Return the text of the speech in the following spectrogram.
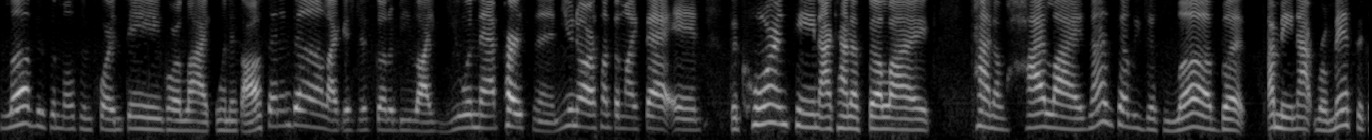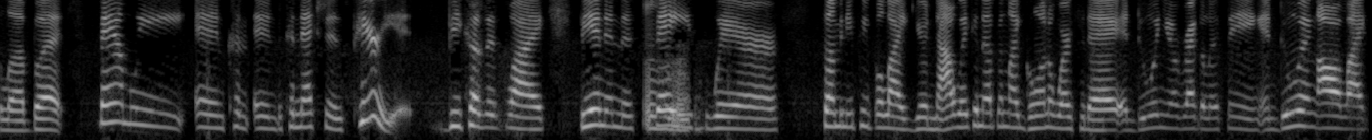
love is the most important thing or like when it's all said and done like it's just gonna be like you and that person you know or something like that and the quarantine i kind of feel like kind of highlights not necessarily just love but i mean not romantic love but family and con- and connections period. Because it's like being in this mm-hmm. space where so many people like you're not waking up and like going to work today and doing your regular thing and doing all like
